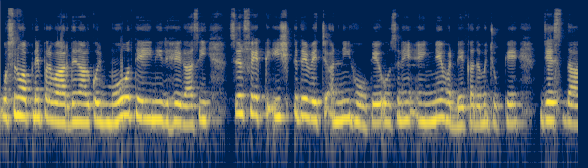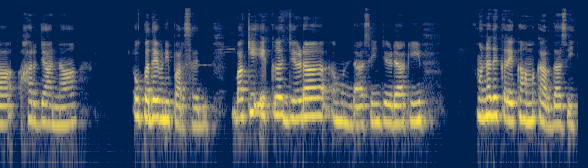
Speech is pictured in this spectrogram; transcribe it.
ਉਸ ਨੂੰ ਆਪਣੇ ਪਰਿਵਾਰ ਦੇ ਨਾਲ ਕੋਈ ਮੋਹ ਤੇ ਹੀ ਨਹੀਂ ਰਹੇਗਾ ਸੀ। ਸਿਰਫ ਇੱਕ ਇਸ਼ਕ ਦੇ ਵਿੱਚ ਅੰਨੀ ਹੋ ਕੇ ਉਸ ਨੇ ਇੰਨੇ ਵੱਡੇ ਕਦਮ ਚੁੱਕੇ ਜਿਸ ਦਾ ਹਰਜਾਨਾ ਉਹ ਕਦੇ ਵੀ ਨਹੀਂ ਭਰ ਸਕਦੀ। ਬਾਕੀ ਇੱਕ ਜਿਹੜਾ ਮੁੰਡਾ ਸੀ, ਜਿਹੜਾ ਕਿ ਉਹਨਾਂ ਦੇ ਘਰੇ ਕੰਮ ਕਰਦਾ ਸੀ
